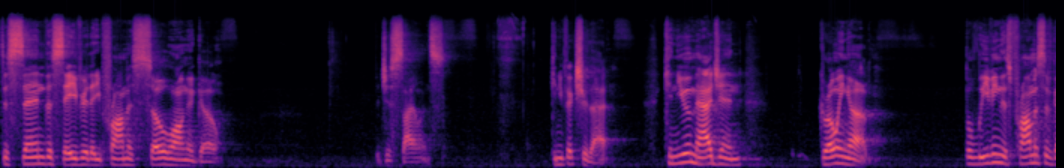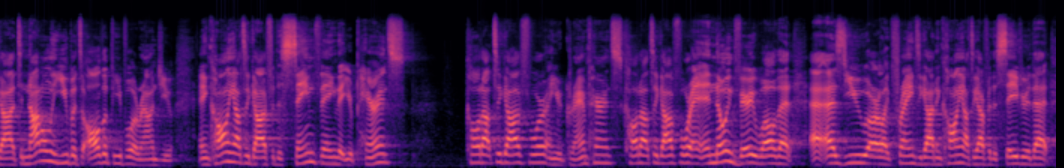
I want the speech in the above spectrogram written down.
to send the Savior that He promised so long ago but just silence. Can you picture that? Can you imagine growing up, believing this promise of God to not only you, but to all the people around you, and calling out to God for the same thing that your parents called out to God for and your grandparents called out to God for, and knowing very well that as you are like praying to God and calling out to God for the Savior, that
